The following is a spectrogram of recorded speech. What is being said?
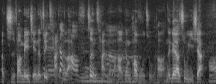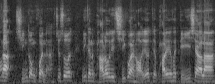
啊，脂肪没减，那最惨的啦，正惨的了哈，更泡芙族哈，那个要注意一下。那行动困难，就说你可能爬楼梯奇怪哈，要爬楼梯会跌一下啦，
